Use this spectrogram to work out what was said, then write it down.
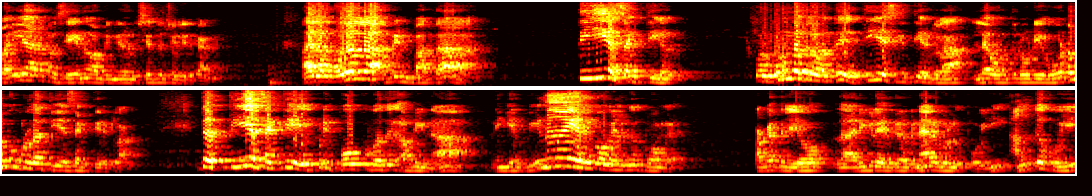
பரிகாரங்கள் செய்யணும் அப்படிங்கிற விஷயத்த சொல்லியிருக்காங்க. அதில் முதல்ல அப்படின்னு பார்த்தா தீய சக்திகள். ஒரு குடும்பத்தில் வந்து தீய சக்தி இருக்கலாம் இல்லை ஒருத்தருடைய உடம்புக்குள்ள தீய சக்தி இருக்கலாம். இந்த தீய சக்தியை எப்படி போக்குவது அப்படின்னா நீங்கள் விநாயகர் கோவிலுக்கு போங்க. பக்கத்துலேயோ இல்லை அருகில இருக்கிற விநாயகர் கோவிலுக்கு போய் அங்கே போய்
